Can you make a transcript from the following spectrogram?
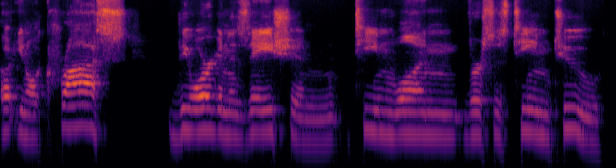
uh, you know across the organization, team one versus team two,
